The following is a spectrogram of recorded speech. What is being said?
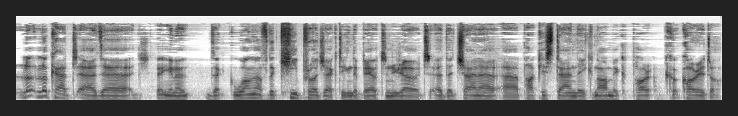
look, look at uh, the you know the, one of the key projects in the Belt and Road, uh, the China-Pakistan uh, economic par- corridor.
